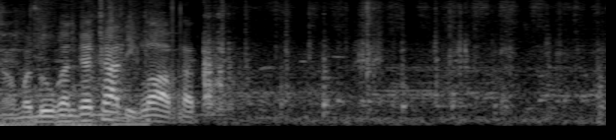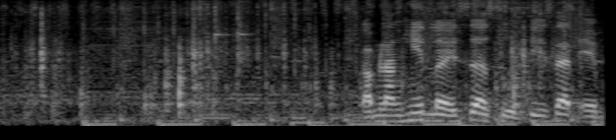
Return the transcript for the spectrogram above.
เอามาดูกันชัดๆอีกรอบครับกำลังฮิตเลยเสื้อสูท TZM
